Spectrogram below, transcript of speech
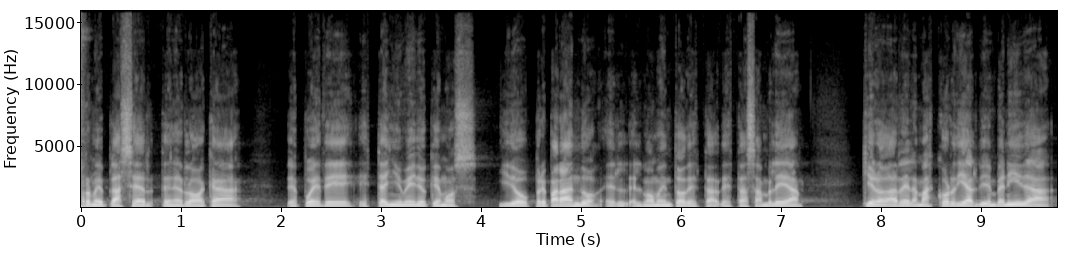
enorme placer tenerlo acá después de este año y medio que hemos ido preparando el, momento de esta, asamblea. Quiero darle la más cordial bienvenida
